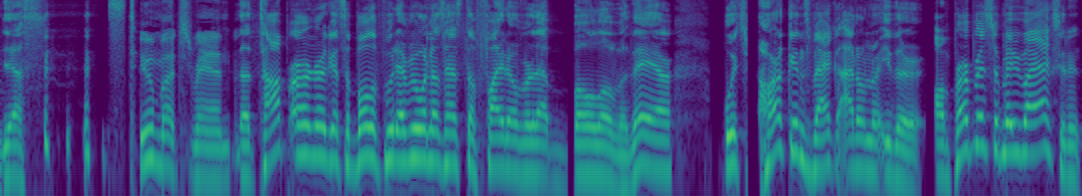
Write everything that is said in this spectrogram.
Yes. it's too much, man. the top earner gets a bowl of food. Everyone else has to fight over that bowl over there, which harkens back, I don't know, either on purpose or maybe by accident.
